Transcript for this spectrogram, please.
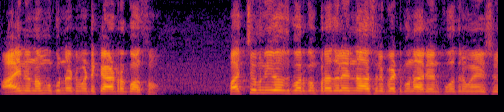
ఆయన నమ్ముకున్నటువంటి కేటర్ కోసం. పశ్చిమ నియోజకవర్గం ప్రజలు ఎన్నో ఆశలు పెట్టుకున్నారు అని పోతున్న మహేష్?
